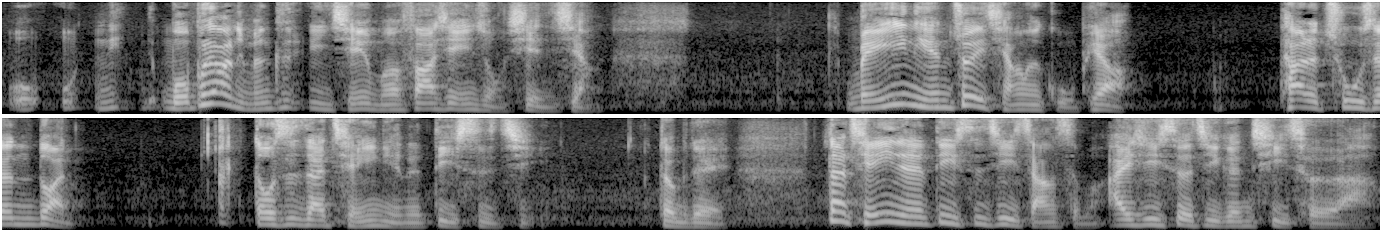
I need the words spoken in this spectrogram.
我我你我不知道你们以前有没有发现一种现象，每一年最强的股票，它的出生段都是在前一年的第四季，对不对？那前一年的第四季涨什么？IC 设计跟汽车啊，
